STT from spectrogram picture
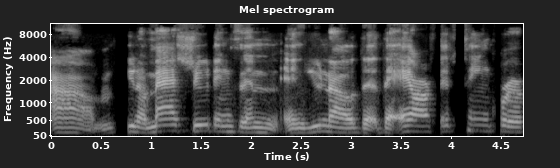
um, you know, mass shootings and and you know the the AR-15 crew,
